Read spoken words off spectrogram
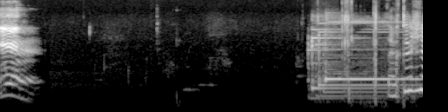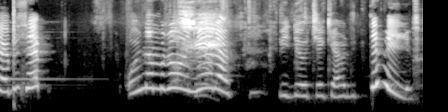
in. Arkadaşlar biz hep oyun hamuru oynayarak video çekerdik değil mi Elif?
